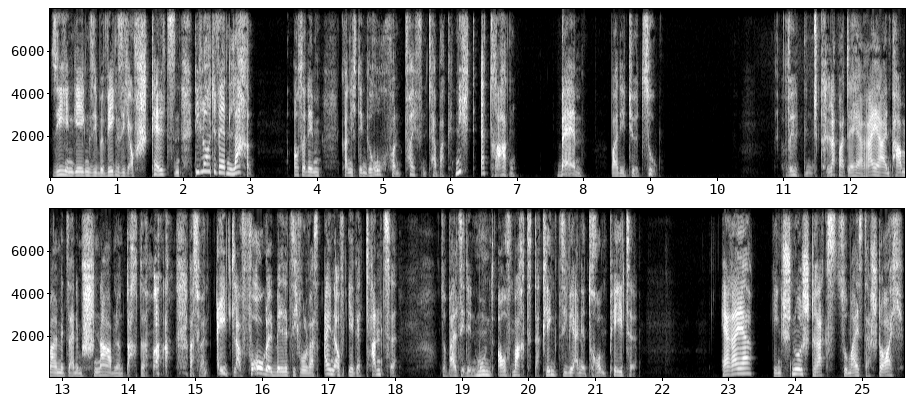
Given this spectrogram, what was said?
Sie hingegen, sie bewegen sich auf Stelzen. Die Leute werden lachen. Außerdem kann ich den Geruch von Pfeifentabak nicht ertragen. Bäm, war die Tür zu. Wütend klapperte Herr Reiher ein paar Mal mit seinem Schnabel und dachte, was für ein eitler Vogel bildet sich wohl was ein auf ihr Getanze. Sobald sie den Mund aufmacht, da klingt sie wie eine Trompete. Herr Reiher ging schnurstracks zu Meister Storch,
